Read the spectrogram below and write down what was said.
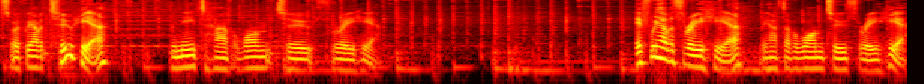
So if we have a 2 here, we need to have a 1, 2, 3 here. If we have a 3 here, we have to have a one, two, three here.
